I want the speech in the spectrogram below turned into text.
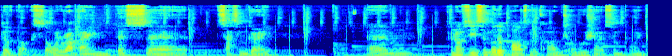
glove box. So I want to wrap that in this uh, satin grey. Um, and obviously some other parts in the car which I will show at some point.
